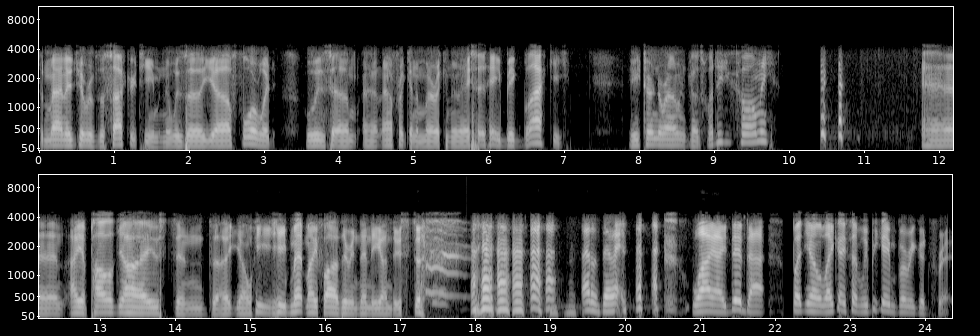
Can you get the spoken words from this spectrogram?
the manager of the soccer team, and there was a uh, forward who was um, an African American, and I said, "Hey, Big Blackie." And he turned around and goes, "What did you call me?" and I apologized, and uh, you know, he he met my father, and then he understood. That'll do it. why I did that. But you know, like I said, we became very good friends.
